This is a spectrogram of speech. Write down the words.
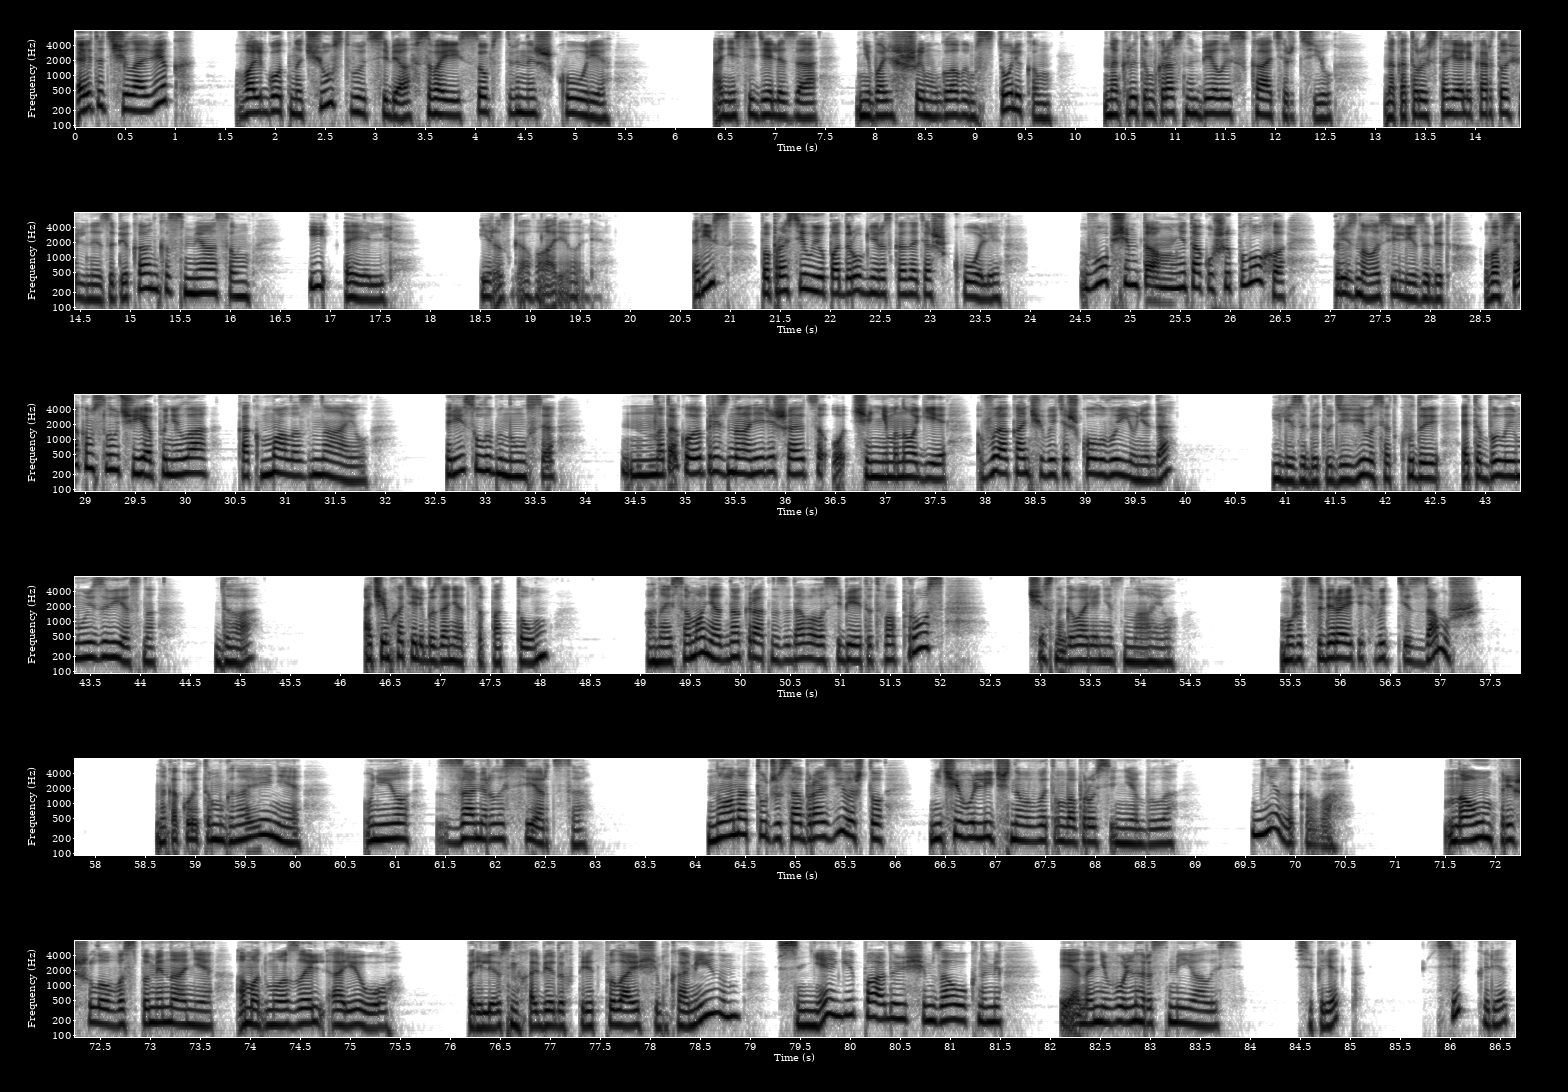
Этот человек вольготно чувствуют себя в своей собственной шкуре. Они сидели за небольшим угловым столиком, накрытым красно-белой скатертью, на которой стояли картофельная запеканка с мясом и эль, и разговаривали. Рис попросил ее подробнее рассказать о школе. «В общем, там не так уж и плохо», — призналась Элизабет. «Во всяком случае, я поняла, как мало знаю». Рис улыбнулся. «На такое признание решаются очень немногие. Вы оканчиваете школу в июне, да?» Элизабет удивилась, откуда это было ему известно. «Да». «А чем хотели бы заняться потом?» Она и сама неоднократно задавала себе этот вопрос. Честно говоря, не знаю. «Может, собираетесь выйти замуж?» На какое-то мгновение... У нее замерло сердце. Но она тут же сообразила, что ничего личного в этом вопросе не было. Не за кого. На ум пришло воспоминание о мадмуазель Арио, прелестных обедах перед пылающим камином, снеге, падающим за окнами, и она невольно рассмеялась. Секрет? Секрет.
